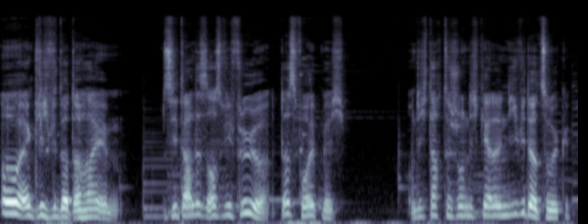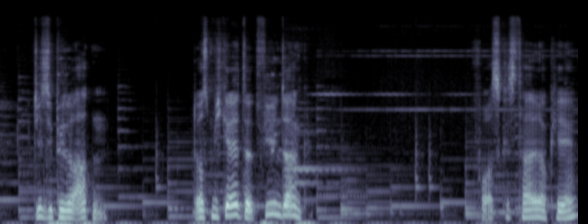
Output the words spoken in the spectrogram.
Oh, endlich wieder daheim. Sieht alles aus wie früher, das freut mich. Und ich dachte schon, ich kehre nie wieder zurück. Diese Piraten. Du hast mich gerettet, vielen Dank. Forstkristall, okay.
